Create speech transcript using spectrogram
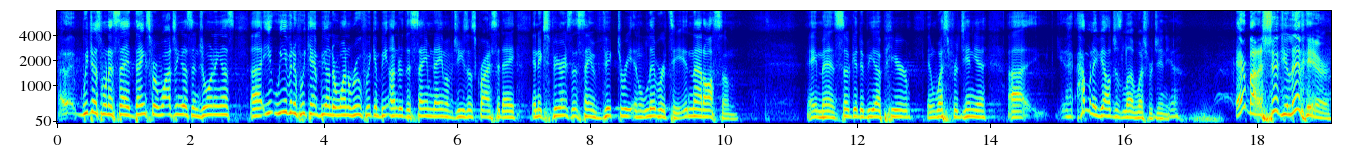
uh, we just want to say thanks for watching us and joining us. Uh, even if we can't be under one roof, we can be under the same name of Jesus Christ today and experience the same victory and liberty. Isn't that awesome? Amen. So good to be up here in West Virginia. Uh, how many of y'all just love West Virginia? Everybody should. You live here.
